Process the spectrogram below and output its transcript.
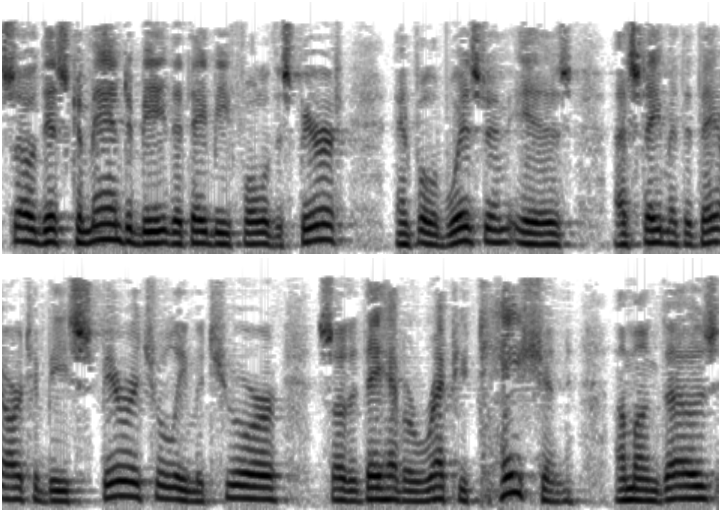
So this command to be, that they be full of the Spirit and full of wisdom is a statement that they are to be spiritually mature so that they have a reputation among those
